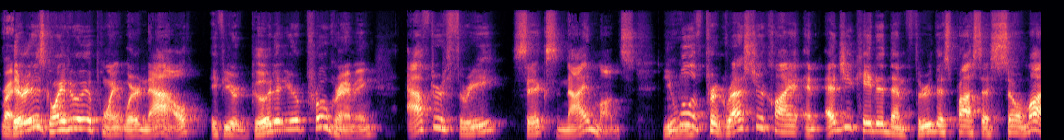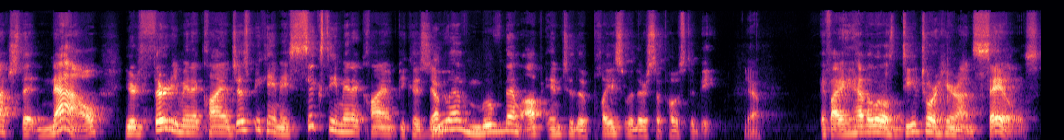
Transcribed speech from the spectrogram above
right. there is going to be a point where now, if you're good at your programming, after three, six, nine months, you mm-hmm. will have progressed your client and educated them through this process so much that now your 30 minute client just became a 60 minute client because yep. you have moved them up into the place where they're supposed to be. Yeah. If I have a little detour here on sales,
